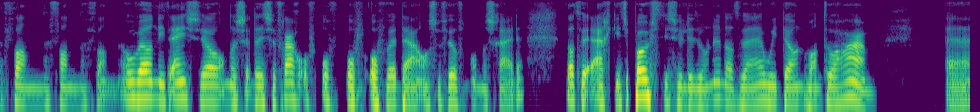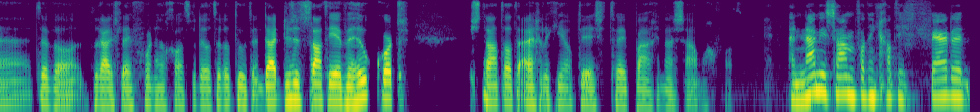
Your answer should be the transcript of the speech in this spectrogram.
van, van, van, hoewel niet eens zo, dat is de vraag of, of, of, of we daar ons zoveel van onderscheiden, dat we eigenlijk iets positiefs willen doen en dat we, we don't want to harm. Uh, terwijl het bedrijfsleven voor een heel groot gedeelte dat doet. En daar, dus het staat hier even heel kort, staat dat eigenlijk hier op deze twee pagina's samengevat. En na die samenvatting gaat hij verder,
